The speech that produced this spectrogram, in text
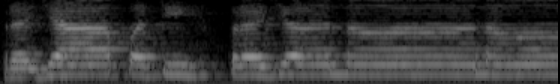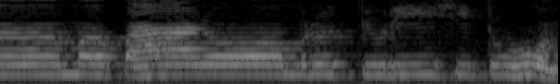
प्रजापतिः प्रजननामपानो मृत्युरीशितुः।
